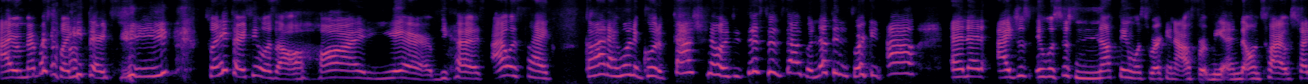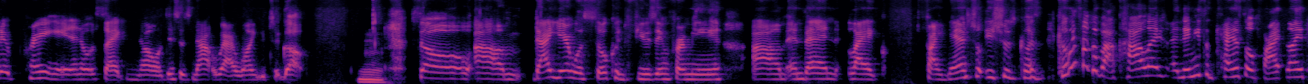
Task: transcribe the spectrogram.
I remember 2013. 2013 was a hard year because I was like, God, I want to go to fashion. I want to do this and that, but nothing is working out. And then I just, it was just nothing was working out for me. And until I started praying, and it was like, no, this is not where I want you to go. Mm. So um, that year was so confusing for me. Um, and then like financial issues because can we talk about college and they need to cancel fight like,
